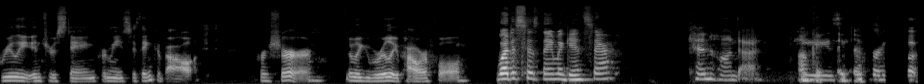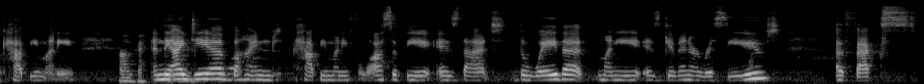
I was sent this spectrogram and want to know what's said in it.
really interesting for me to think about for sure. Like, really powerful. What is his name again, Sarah? Ken Honda. He's okay, for his book Happy Money. Okay. And the idea behind happy money philosophy is that the way that money is given or received affects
